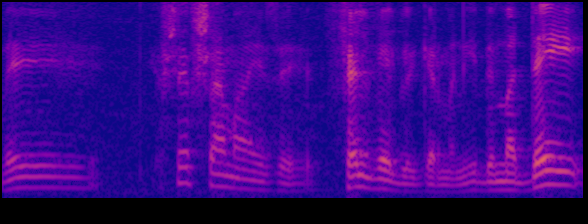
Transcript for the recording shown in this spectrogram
ויושב שם איזה פלוול גרמני במדי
